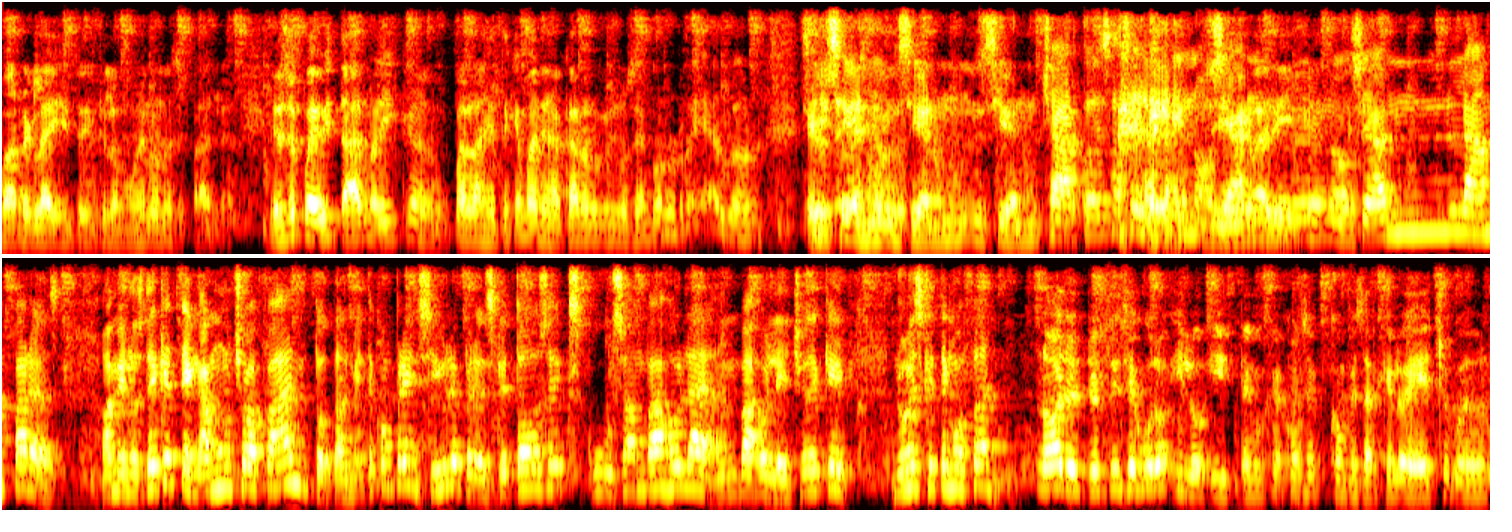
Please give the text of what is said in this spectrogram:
va arregladito y que lo mueven uno se paila. Eso se puede evitar, marica, para la gente que maneja carro, no sean gonorreas, weón. Sí, si, en un, si, en un, si en un charco desaceleren, no, Sí, sean, marica. no sean lámparas. A menos de que tenga mucho afán, totalmente comprensible, pero es que todos se excusan bajo, la, bajo el hecho de que no es que tengo afán. No, yo, yo estoy seguro y, lo, y tengo que confesar que lo he hecho, weón.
